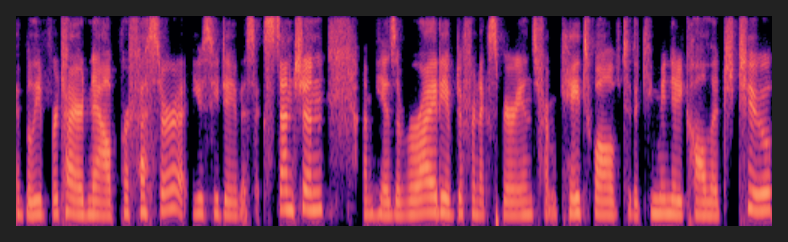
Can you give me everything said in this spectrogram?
I believe retired now professor at UC Davis Extension. Um, he has a variety of different experience from K-12 to the community college to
